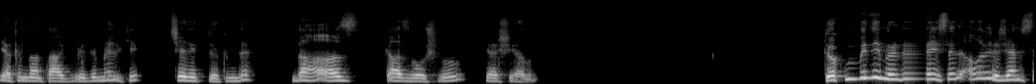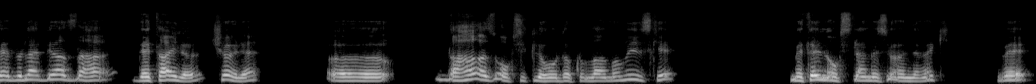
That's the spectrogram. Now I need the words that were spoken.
yakından takip edilmeli ki çelik dökümde daha az gaz boşluğu yaşayalım. Dökme demirde ise alabileceğimiz tedbirler biraz daha detaylı. Şöyle, daha az oksitli hurda kullanmalıyız ki metalin oksitlenmesini önlemek ve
